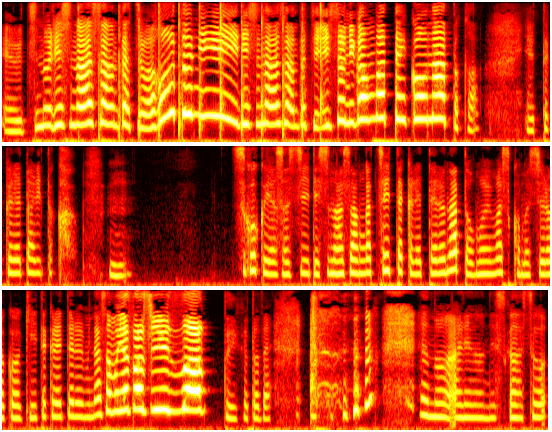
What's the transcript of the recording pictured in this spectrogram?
えうちのリスナーさんたちは本当にリスナーさんたち一緒に頑張っていこうなとか言ってくれたりとか。うん。すごく優しいリスナーさんがついてくれてるなと思います。この収録を聞いてくれてる皆さんも優しいぞ。ということで。あのあれなんですがそう。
